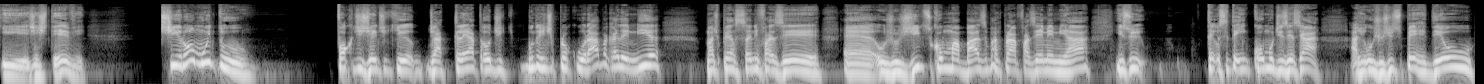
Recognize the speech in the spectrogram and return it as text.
que a gente teve, tirou muito foco de gente que de atleta ou de muita gente procurava academia, mas pensando em fazer é, o jiu-jitsu como uma base para fazer MMA. Isso tem- você tem como dizer assim, ah, a- o jiu-jitsu perdeu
